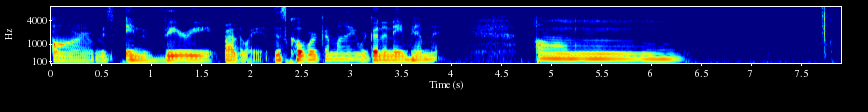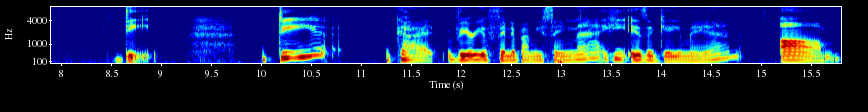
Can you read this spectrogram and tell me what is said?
arms and very by the way, this coworker of mine, we're gonna name him um D. D got very offended by me saying that. He is a gay man. Um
